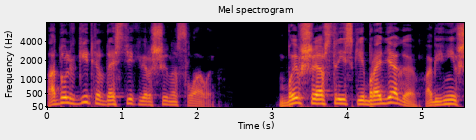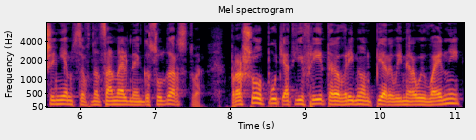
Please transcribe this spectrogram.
Адольф Гитлер достиг вершины славы. Бывший австрийский бродяга, объединивший немцев в национальное государство, прошел путь от ефрейтора времен Первой мировой войны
